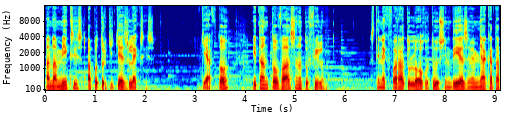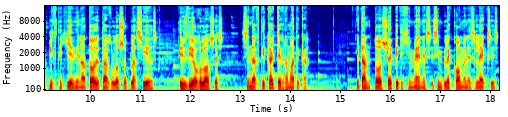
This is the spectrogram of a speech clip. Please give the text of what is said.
αναμίξεις από τουρκικές λέξεις. Και αυτό ήταν το βάσανο του φίλου μου. Στην εκφορά του λόγου του συνδύαζε με μια καταπληκτική δυνατότητα γλωσσοπλασίας τις δύο γλώσσες, συντακτικά και γραμματικά. Ήταν τόσο επιτυχημένες οι συμπλεκόμενες λέξεις,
